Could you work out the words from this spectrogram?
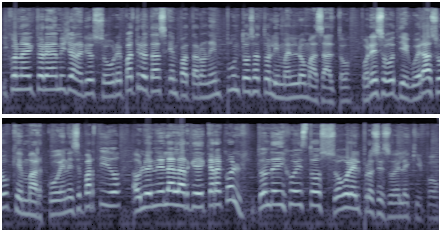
y con la victoria de Millonarios sobre Patriotas empataron en puntos a Tolima en lo más alto. Por eso, Diego Erazo, que marcó en ese partido, habló en el alargue de Caracol, donde dijo esto sobre el proceso del equipo.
